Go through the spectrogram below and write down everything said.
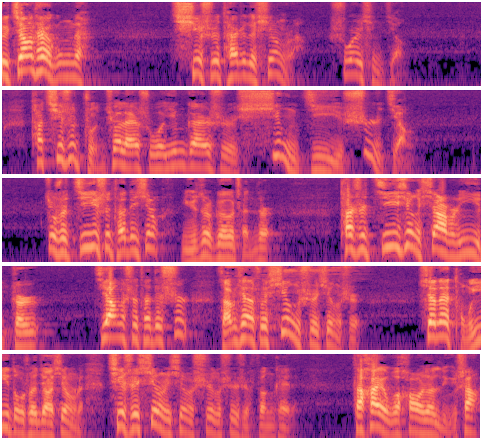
这个姜太公呢，其实他这个姓啊，说是姓姜，他其实准确来说应该是姓姬氏姜，就是姬是他的姓，女字搁个陈字，他是姬姓下边的一支儿，姜是他的氏。咱们现在说姓氏姓氏，现在统一都说叫姓了，其实姓姓氏个氏是分开的。他还有个号叫吕尚，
